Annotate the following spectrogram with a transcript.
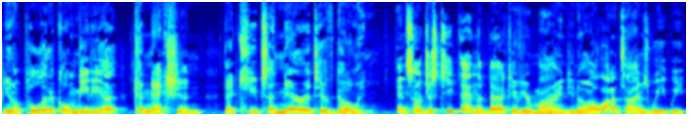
you know, political media connection that keeps a narrative going. And so just keep that in the back of your mind. You know, a lot of times we, we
